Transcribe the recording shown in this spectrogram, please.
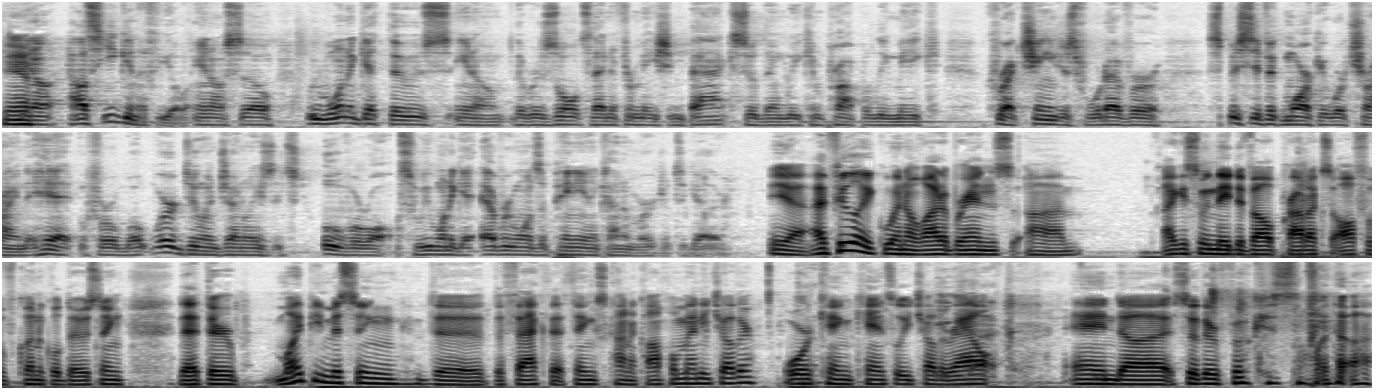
Yeah. You know, how's he gonna feel? You know, so we want to get those you know the results, that information back, so then we can properly make correct changes for whatever specific market we're trying to hit. For what we're doing generally is it's overall. So we want to get everyone's opinion and kind of merge it together. Yeah, I feel like when a lot of brands, um, I guess when they develop products off of clinical dosing, that there might be missing the the fact that things kind of complement each other or can cancel each other out, Exactly. And uh, so they're focused on uh,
